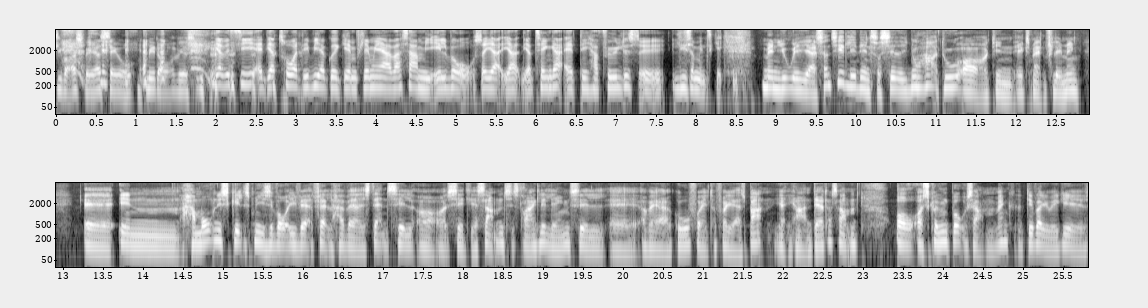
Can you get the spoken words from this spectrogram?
De var også svære at save midt over, vil jeg sige. jeg vil sige, at jeg tror, at det, vi har gået igennem, Flemming og jeg var sammen i 11 år, så jeg, jeg, jeg tænker, at det har føltes øh, ligesom en skilsmisse. Men Julie, jeg er sådan set lidt interesseret i, nu har du og, og din eksmand Flemming øh, en harmonisk skilsmisse, hvor I i hvert fald har været i stand til at, at sætte jer sammen tilstrækkeligt længe til øh, at være gode forældre for jeres barn. Ja, I har en datter sammen. Og, og skrive en bog sammen. Ikke? Det var jo ikke øh,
